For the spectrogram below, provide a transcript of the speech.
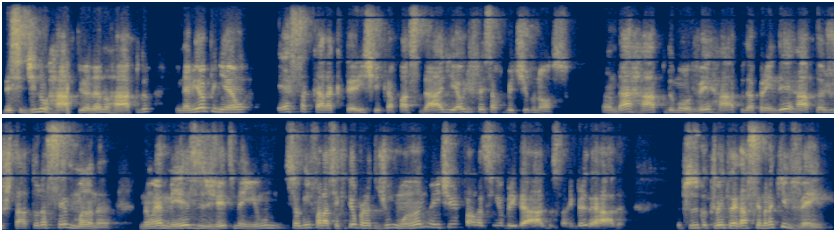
decidindo rápido, andando rápido. E, na minha opinião, essa característica e capacidade é o diferencial competitivo nosso andar rápido, mover rápido, aprender rápido, ajustar toda semana. Não é meses de jeito nenhum. Se alguém falasse assim, aqui tem um projeto de um ano, a gente fala assim, obrigado, está na empresa errada. Eu preciso que eu vou entregar semana que vem.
